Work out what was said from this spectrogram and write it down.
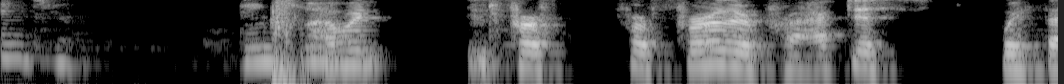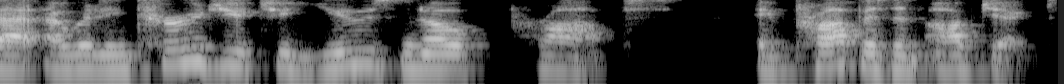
Thank you. Thank you. I would, for, for further practice with that, I would encourage you to use no props. A prop is an object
